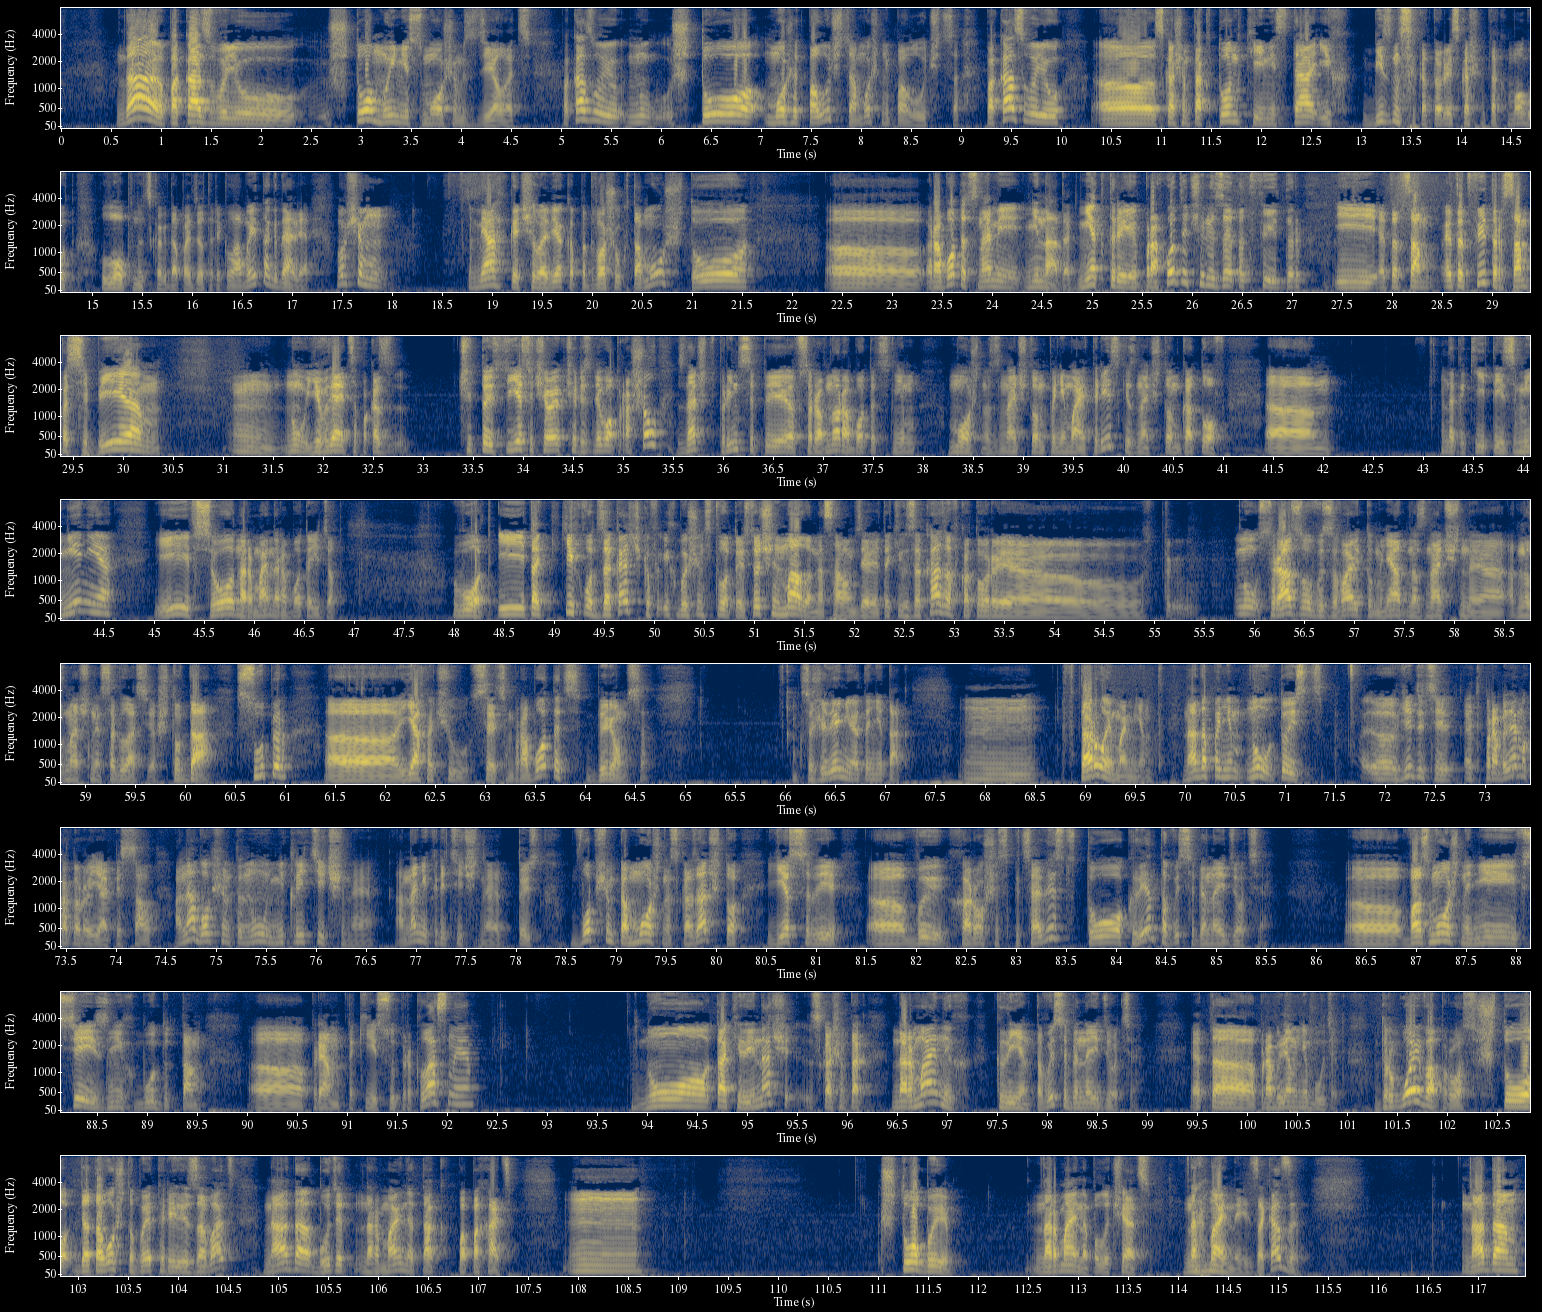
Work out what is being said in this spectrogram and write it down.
Да, показываю, что мы не сможем сделать Показываю, ну, что может получиться, а может не получится. Показываю, скажем так, тонкие места их бизнеса, которые, скажем так, могут лопнуть, когда пойдет реклама и так далее. В общем, мягко человека подвожу к тому, что э, работать с нами не надо. Некоторые проходят через этот фильтр, и этот, сам, этот фильтр сам по себе ну, является показ то есть, если человек через него прошел, значит, в принципе, все равно работать с ним можно. Значит, он понимает риски, значит, он готов э, на какие-то изменения, и все нормально, работа идет. Вот, и таких вот заказчиков, их большинство, то есть очень мало на самом деле таких заказов, которые, э, ну, сразу вызывают у меня однозначное, однозначное согласие, что да, супер, Э, я хочу с этим работать, беремся. К сожалению, это не так. Второй момент. Надо понимать, ну, то есть, э, видите, эта проблема, которую я описал, она, в общем-то, ну, не критичная. Она не критичная. То есть, в общем-то, можно сказать, что если э, вы хороший специалист, то клиента вы себе найдете. Э, возможно, не все из них будут там э, прям такие супер классные. Но так или иначе, скажем так, нормальных клиентов вы себе найдете. Это проблем не будет. Другой вопрос, что для того, чтобы это реализовать, надо будет нормально так попахать. Чтобы нормально получать нормальные заказы, надо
